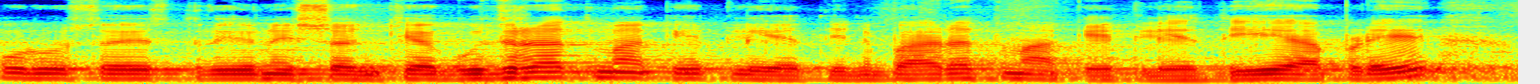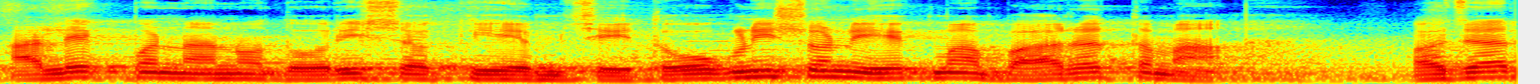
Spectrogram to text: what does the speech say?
પુરુષોએ સ્ત્રીઓની સંખ્યા ગુજરાતમાં કેટલી હતી ને ભારતમાં કેટલી હતી એ આપણે આલેખ પણ નાનો દોરી શકીએ એમ છે તો ઓગણીસો ને એકમાં ભારતમાં હજાર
